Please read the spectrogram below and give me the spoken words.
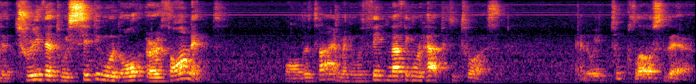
the tree that we're sitting with all earth on it all the time, and we think nothing will happen to us, and we're too close there.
